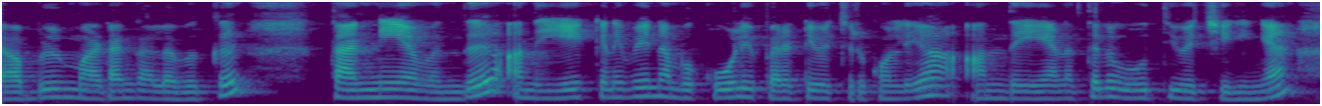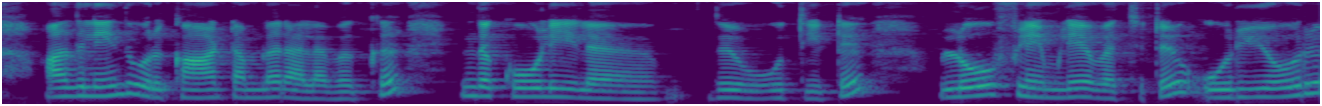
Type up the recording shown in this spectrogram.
டபுள் மடங்கு அளவுக்கு தண்ணியை வந்து அந்த ஏற்கனவே நம்ம கோழி பரட்டி வச்சுருக்கோம் இல்லையா? அந்த இனத்தில் ஊற்றி வச்சுக்கிங்க அதுலேருந்து ஒரு கா டம்ளர் அளவுக்கு இந்த கோழியில் இது ஊற்றிட்டு லோ ஃப்ளேம்லேயே வச்சுட்டு ஒரே ஒரு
